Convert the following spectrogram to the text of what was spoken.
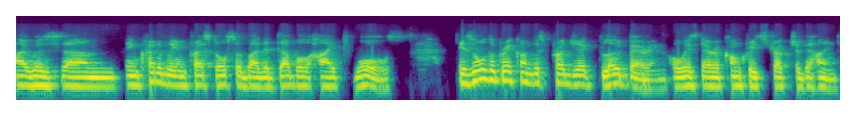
I was um, incredibly impressed also by the double height walls. Is all the brick on this project load bearing, or is there a concrete structure behind?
